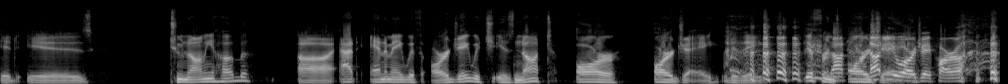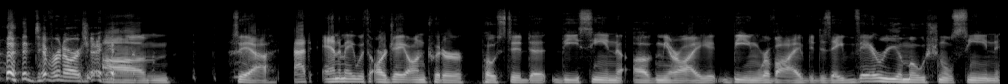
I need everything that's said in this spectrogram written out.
It is Toonami Hub uh, at Anime with RJ, which is not R RJ. It is a different not, Not you, RJ. RJ Para. Different RJ. um so yeah at anime with rj on twitter posted uh, the scene of mirai being revived it is a very emotional scene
